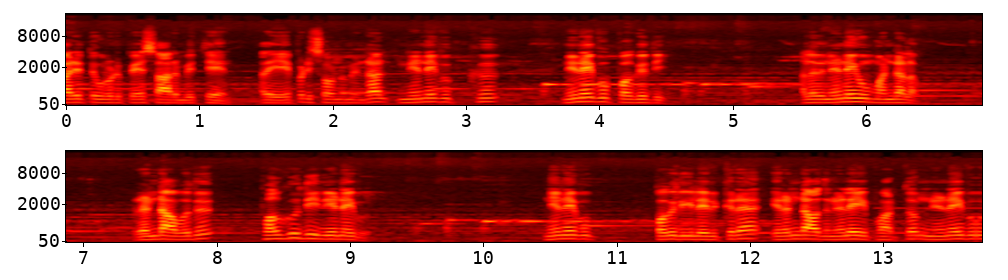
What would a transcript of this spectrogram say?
காரியத்தை உங்களோடு பேச ஆரம்பித்தேன். அதை எப்படி சொன்னோம் என்றால் நினைவுக்கு நினைவு பகுதி அல்லது நினைவு மண்டலம். ரெண்டாவது பகுதி நினைவு. நினைவு பகுதியில் இருக்கிற இரண்டாவது நிலையை பார்த்தோம். நினைவு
